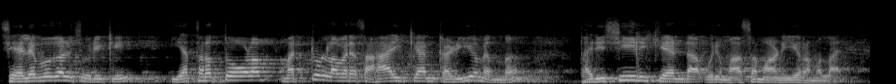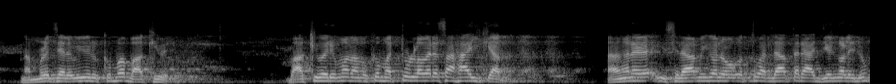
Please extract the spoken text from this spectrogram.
ചെലവുകൾ ചുരുക്കി എത്രത്തോളം മറ്റുള്ളവരെ സഹായിക്കാൻ കഴിയുമെന്ന് പരിശീലിക്കേണ്ട ഒരു മാസമാണ് ഈ റമദാൻ. നമ്മൾ ചിലവ് ചുരുക്കുമ്പോൾ ബാക്കി വരും. ബാക്കി വരുമ്പോൾ നമുക്ക് മറ്റുള്ളവരെ സഹായിക്കാമെന്ന് അങ്ങനെ ഇസ്ലാമിക ലോകത്തും അല്ലാത്ത രാജ്യങ്ങളിലും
